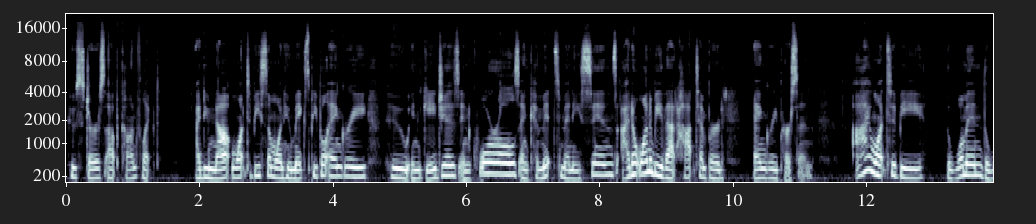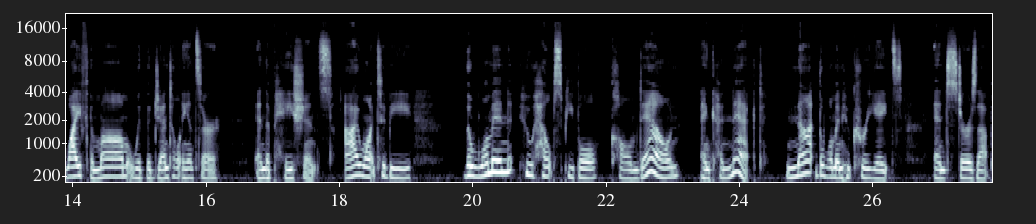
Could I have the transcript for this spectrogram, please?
who stirs up conflict. I do not want to be someone who makes people angry, who engages in quarrels and commits many sins. I don't want to be that hot tempered, angry person. I want to be the woman, the wife, the mom with the gentle answer and the patience. I want to be the woman who helps people calm down and connect, not the woman who creates and stirs up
